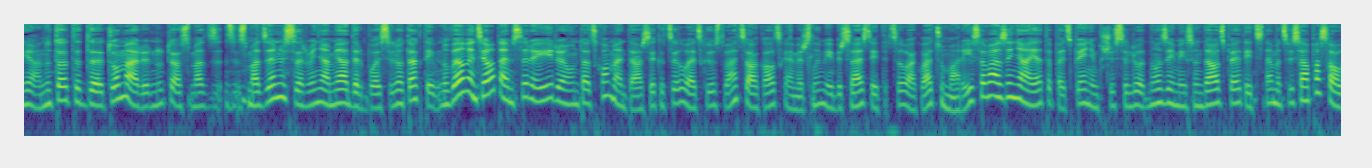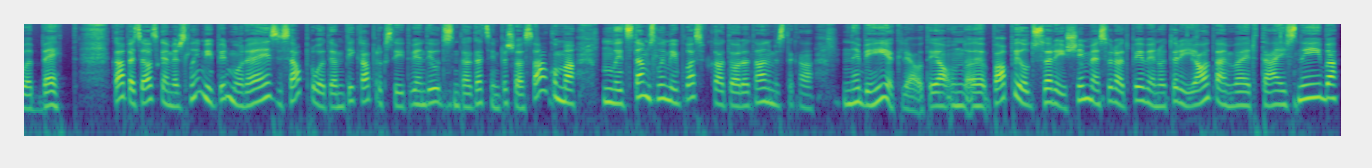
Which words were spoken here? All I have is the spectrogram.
Jā, nu tā tad tomēr nu, tās smadzenes ar viņām jādarbojas ļoti aktīvi. Nu, vēl viens jautājums arī ir, un tāds komentārs komentārs, ja, ka cilvēks kļūst vecāks, Alzheimer slimība ir saistīta ar cilvēku vecumu arī savā ziņā, ja tāpēc pieņem, ka šis ir ļoti nozīmīgs un daudz pētīts temats visā pasaulē. Bet kāpēc Alzheimer slimība pirmo reizi saprotami tika aprakstīta 20. gadsimta pašā sākumā, un līdz tam slimību klasifikatorā tā nemaz tā kā nebija iekļauta. Ja? Un, uh, papildus arī šim mēs varētu pievienot arī jautājumu, vai ir taisnība,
